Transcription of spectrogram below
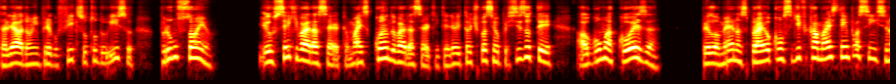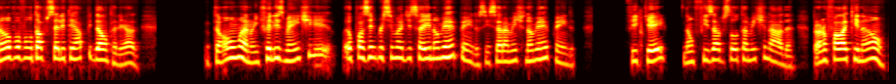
tá ligado? Um emprego fixo, tudo isso, por um sonho. Eu sei que vai dar certo, mas quando vai dar certo, entendeu? Então, tipo assim, eu preciso ter alguma coisa, pelo menos, pra eu conseguir ficar mais tempo assim, senão eu vou voltar para o CLT rapidão, tá ligado? Então, mano, infelizmente eu passei por cima disso aí e não me arrependo, sinceramente não me arrependo. Fiquei, não fiz absolutamente nada. Pra não falar que não,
